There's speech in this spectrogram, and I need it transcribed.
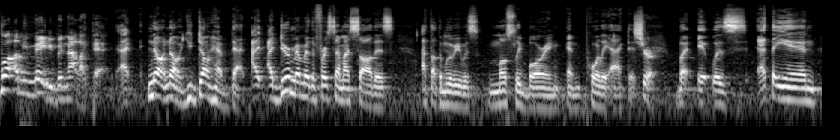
well, I mean, maybe, but not like that. I, no, no, you don't have that. I, I do remember the first time I saw this, I thought the movie was mostly boring and poorly acted. Sure. But it was at the end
